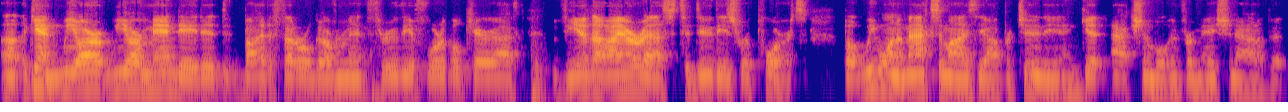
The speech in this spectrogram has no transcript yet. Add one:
Uh, again, we are we are mandated by the federal government through the Affordable Care Act via the IRS to do these reports, but we want to maximize the opportunity and get actionable information out of it.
